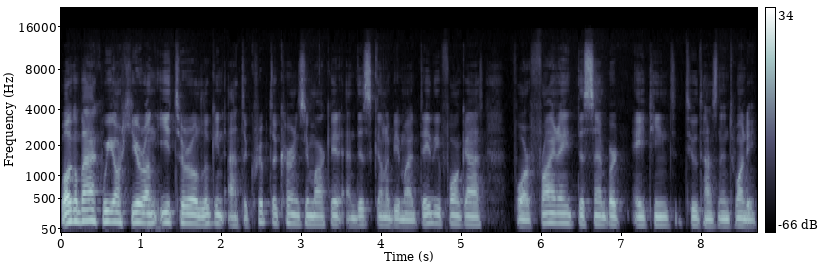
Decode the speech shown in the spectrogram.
Welcome back. We are here on eToro looking at the cryptocurrency market, and this is going to be my daily forecast for Friday, December 18th, 2020.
